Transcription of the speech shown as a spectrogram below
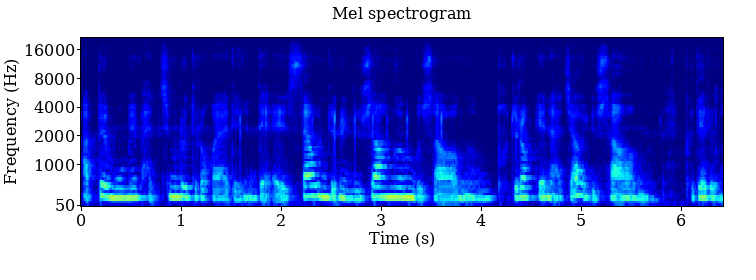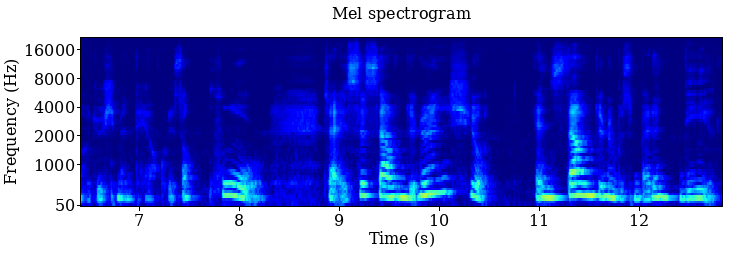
앞에 몸에 받침으로 들어가야 되는데 L 사운드는 유성음, 무성음, 부드럽게 나죠. 유성음 그대로 넣어주시면 돼요. 그래서 cool. 자, S 사운드는 시옷. N 사운드는 무슨 발음? 니은.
